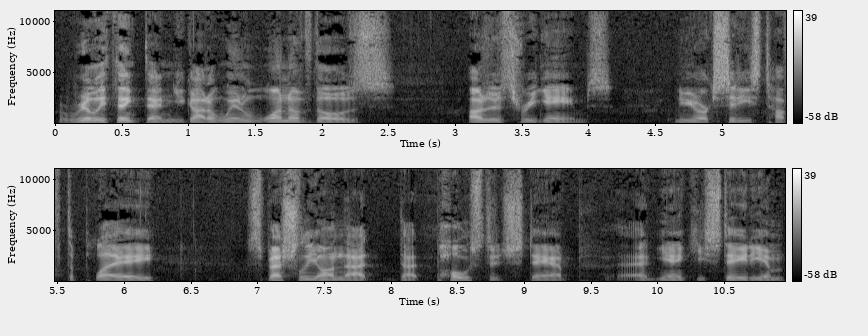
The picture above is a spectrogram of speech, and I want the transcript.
Really think then you got to win one of those other three games. New York City's tough to play, especially on that, that postage stamp at Yankee Stadium.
